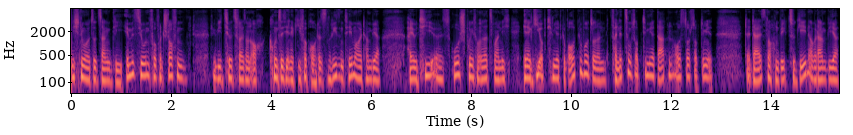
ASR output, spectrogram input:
nicht nur sozusagen die Emissionen von, Stoffen wie, wie CO2, sondern auch grundsätzlich Energieverbrauch. Das ist ein Riesenthema. Heute haben wir IoT ist ursprünglich vom Ansatz mal nicht energieoptimiert gebaut geworden, sondern vernetzungsoptimiert, Datenaustauschoptimiert. Da, da ist noch ein Weg zu gehen, aber da haben wir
